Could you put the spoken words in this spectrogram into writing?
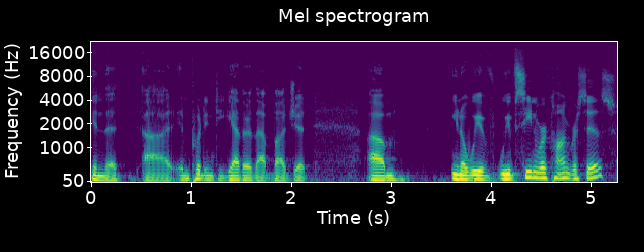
in the uh, in putting together that budget. Um, you know, we've we've seen where Congress is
